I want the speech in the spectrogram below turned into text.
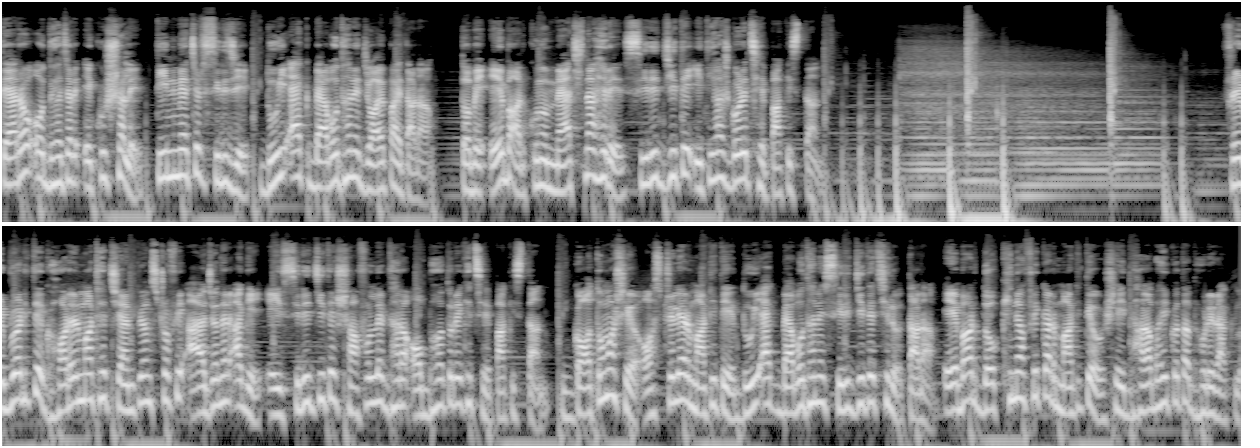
তেরো ও দুই হাজার একুশ সালে তিন ম্যাচের সিরিজে দুই এক ব্যবধানে জয় পায় তারা। তবে এবার কোনো ম্যাচ না হেরে সিরিজ জিতে ইতিহাস গড়েছে পাকিস্তান। ফেব্রুয়ারিতে ঘরের মাঠে চ্যাম্পিয়ন্স ট্রফি আয়োজনের আগে এই সিরিজ জিতে সাফল্যের ধারা অব্যাহত রেখেছে পাকিস্তান। গত মাসে অস্ট্রেলিয়ার মাটিতে দুই এক ব্যবধানে সিরিজ জিতেছিল তারা। এবার দক্ষিণ আফ্রিকার মাটিতেও সেই ধারাবাহিকতা ধরে রাখল।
